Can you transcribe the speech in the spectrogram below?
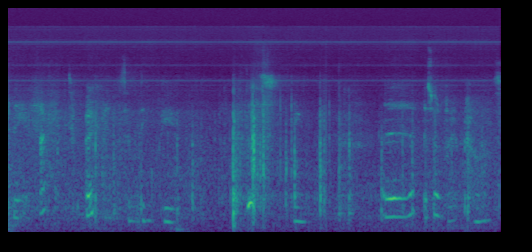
Today I'm going to open something for you. This thing. Uh, it's not five pounds.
